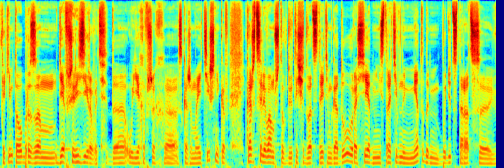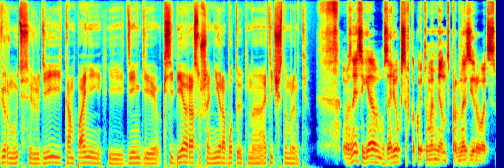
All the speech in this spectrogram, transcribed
каким-то образом девшеризировать анализировать да, уехавших, э, скажем, айтишников. Кажется ли вам, что в 2023 году Россия административными методами будет стараться вернуть людей, компании и деньги к себе, раз уж они работают на отечественном рынке? Вы знаете, я зарекся в какой-то момент прогнозировать,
